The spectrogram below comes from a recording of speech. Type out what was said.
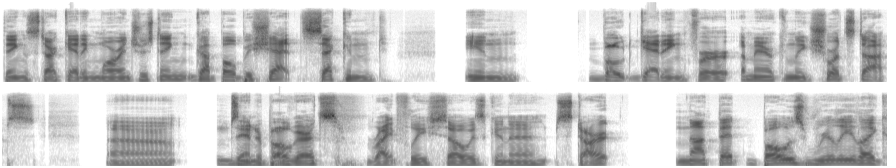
Things start getting more interesting. Got Bo Bichette second in vote getting for American League shortstops. Uh, Xander Bogaerts, rightfully so, is going to start. Not that Bo's really like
